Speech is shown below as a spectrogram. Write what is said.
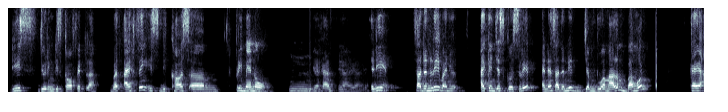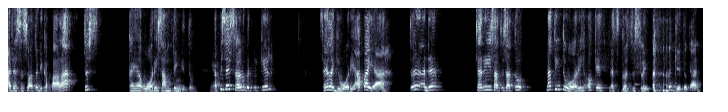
this during this COVID lah, but I think it's because um, premeno, hmm. ya kan? Ya, ya, ya. Jadi suddenly when you I can just go sleep and then suddenly jam 2 malam bangun kayak ada sesuatu di kepala terus kayak worry something gitu. Ya. Tapi saya selalu berpikir saya lagi worry apa ya? Terus Anda cari satu-satu nothing to worry. Oke, okay, let's go to sleep gitu kan.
